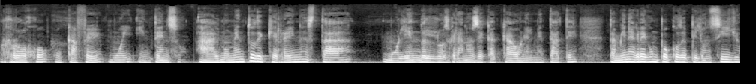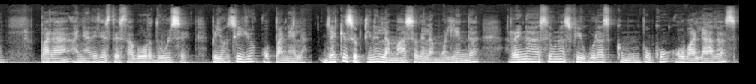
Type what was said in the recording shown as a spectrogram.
rojo o café muy intenso. Al momento de que Reina está moliendo los granos de cacao en el metate, también agrega un poco de piloncillo para añadir este sabor dulce, piloncillo o panela. Ya que se obtiene la masa de la molienda, Reina hace unas figuras como un poco ovaladas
